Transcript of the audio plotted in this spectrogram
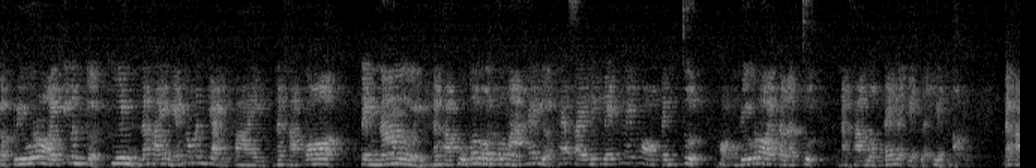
กับริ้วรอยที่มันเกิดขึ้นนะคะ อย่างเงี้ยถ้ามันใหญ่ไปนะคะ ก็ เต็มหน้าเลยนะคะครูก็ลดลงมาให้เหลือแค่ไซส์เล็กๆ ให้พอเป็นจุดของริ้วรอยแต่ละจุดนะคะลงได้ละเอียดละเอียดหน่อยนะคะ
